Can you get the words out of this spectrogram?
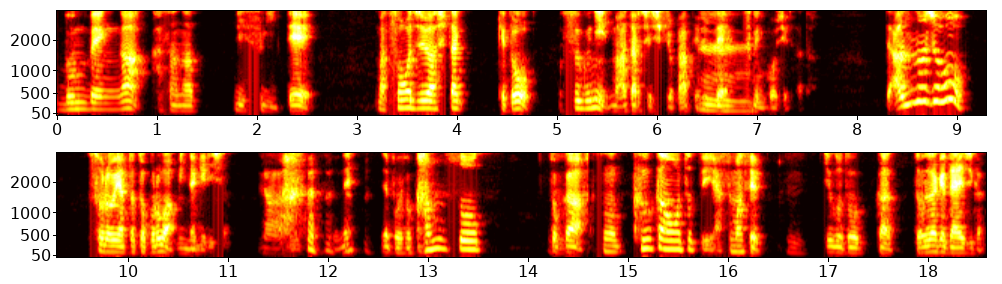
分娩が重なりすぎて、まあ掃除はしたけど、すぐに、まあ、新しい式をパッと入れて、うん。すぐに子牛入れたと。で、案の定、それをやったところはみんな下痢した。あですよね。やっぱその乾燥とか、その空間をちょっと休ませる。うんっていうことがどれだけ大事かっ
